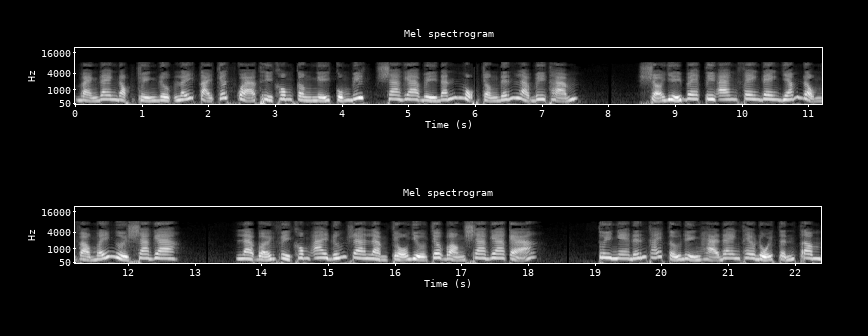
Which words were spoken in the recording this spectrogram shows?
Bạn đang đọc truyện được lấy tại kết quả thì không cần nghĩ cũng biết, Saga bị đánh một trận đến là bi thảm. Sở dĩ Betty An Phen đen dám động vào mấy người Saga. Là bởi vì không ai đứng ra làm chỗ dựa cho bọn Saga cả. Tuy nghe đến Thái tử Điện Hạ đang theo đuổi tĩnh tâm.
